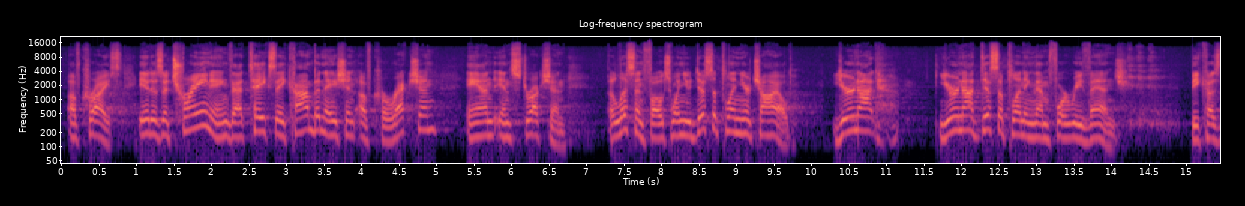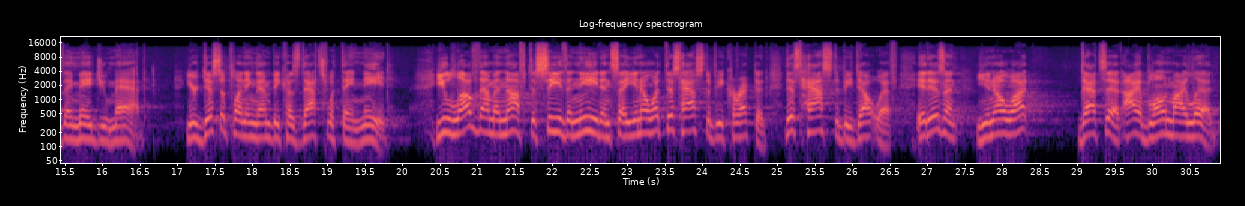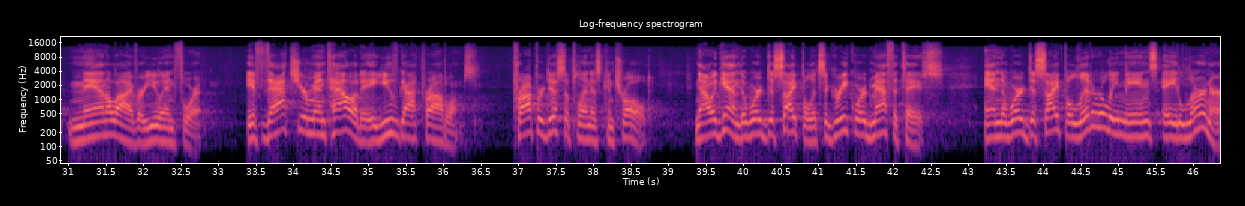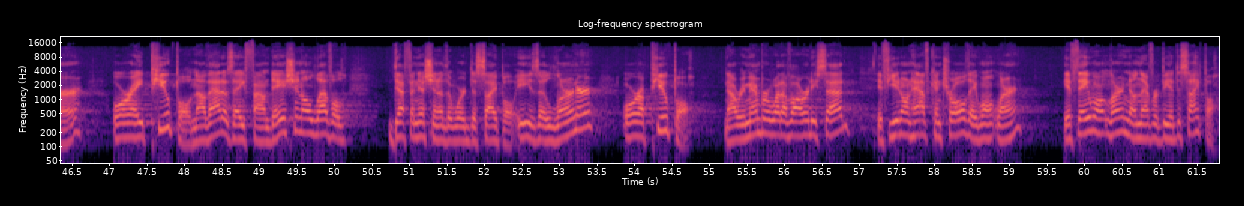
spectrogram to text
of Christ. It is a training that takes a combination of correction and instruction. Uh, listen, folks, when you discipline your child, you're not, you're not disciplining them for revenge because they made you mad. You're disciplining them because that's what they need. You love them enough to see the need and say, you know what, this has to be corrected. This has to be dealt with. It isn't, you know what, that's it. I have blown my lid. Man alive, are you in for it? If that's your mentality, you've got problems. Proper discipline is controlled. Now, again, the word disciple, it's the Greek word mathetes. And the word disciple literally means a learner or a pupil. Now, that is a foundational level definition of the word disciple. He's a learner or a pupil. Now, remember what I've already said? If you don't have control, they won't learn. If they won't learn, they'll never be a disciple.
